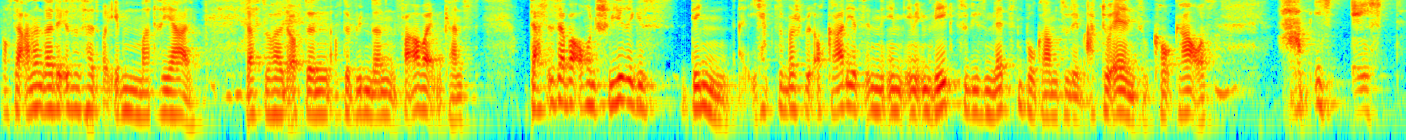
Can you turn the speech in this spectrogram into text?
Auf der anderen Seite ist es halt eben Material, das du halt auf, den, auf der Bühne dann verarbeiten kannst. Das ist aber auch ein schwieriges Ding. Ich habe zum Beispiel auch gerade jetzt in, im, im Weg zu diesem letzten Programm, zu dem aktuellen, zu Chaos, habe ich echt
